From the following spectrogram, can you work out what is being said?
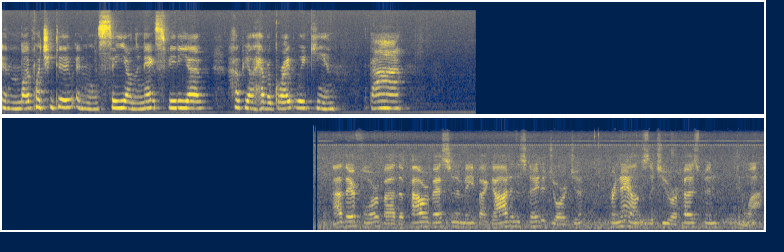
and love what you do, and we'll see you on the next video. Hope y'all have a great weekend. Bye. I therefore, by the power vested in me by God in the state of Georgia, pronounce that you are husband and wife.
